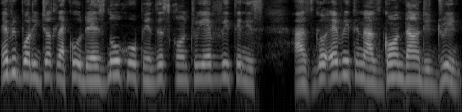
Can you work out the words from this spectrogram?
everybody just like, oh, there's no hope in this country. Everything is has gone, everything has gone down the drain.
